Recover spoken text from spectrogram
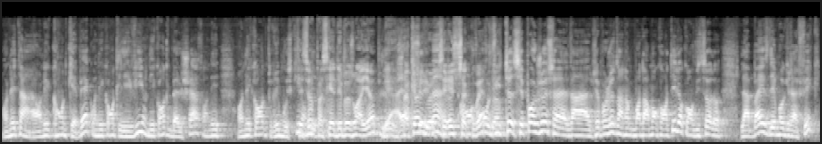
On est, on est contre Québec, on est contre Lévis, on est contre Bellechasse, on est, on est contre Rimouski. C'est ça, parce qu'il y a des besoins ailleurs, puis chacun veut tirer sur sa couverture. C'est pas juste euh, dans, pas juste dans, dans mon comté qu'on vit ça. La baisse démographique,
